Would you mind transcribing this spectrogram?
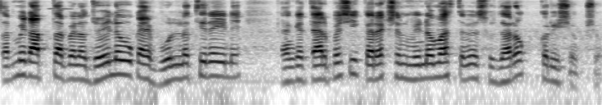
સબમિટ આપતા પહેલાં જોઈ લેવું, કાંઈ ભૂલ નથી રહીને. કારણ કે ત્યાર પછી કરેક્શન વિન્ડોમાં જ તમે સુધારો કરી શકશો.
